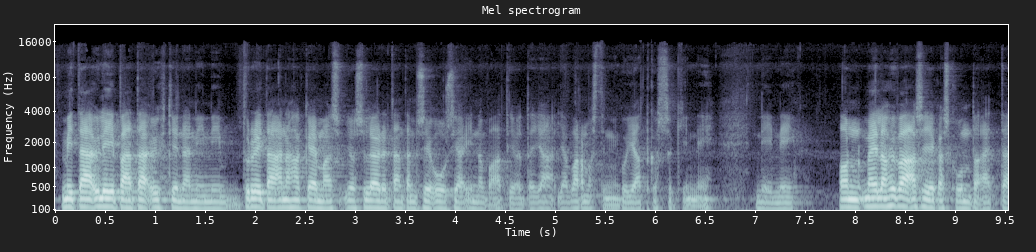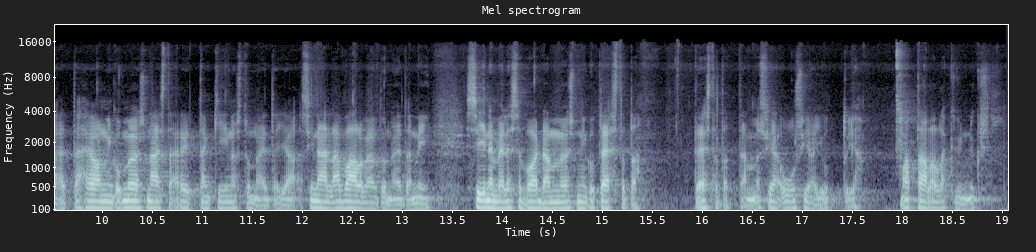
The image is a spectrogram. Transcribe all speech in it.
mitä ylipäätään yhtiönä, niin, niin pyritään aina hakemaan, jos löydetään tämmöisiä uusia innovaatioita ja, ja varmasti niin kuin jatkossakin, niin, niin, niin on, meillä on hyvä asiakaskunta, että, että he on niin myös näistä erittäin kiinnostuneita ja sinällään valveutuneita, niin siinä mielessä voidaan myös niin testata, testata tämmöisiä uusia juttuja matalalla kynnyksellä.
